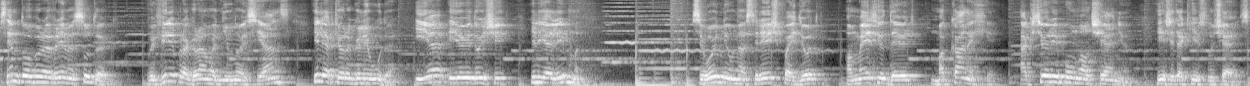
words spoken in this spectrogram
Всем доброе время суток! В эфире программа «Дневной сеанс» или «Актеры Голливуда». И я, ее ведущий, Илья Либман. Сегодня у нас речь пойдет о Мэтью Дэвид МакКанахе, актере по умолчанию, если такие случаются.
